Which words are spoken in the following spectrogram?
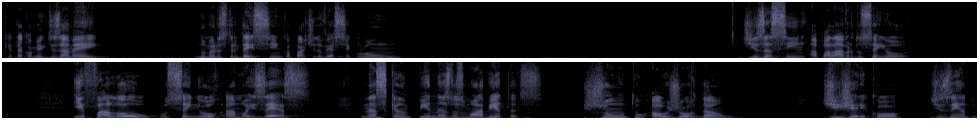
Quem está comigo diz amém. Números 35, a partir do versículo 1. Diz assim a palavra do Senhor: E falou o Senhor a Moisés nas campinas dos Moabitas, junto ao Jordão, de Jericó, dizendo:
